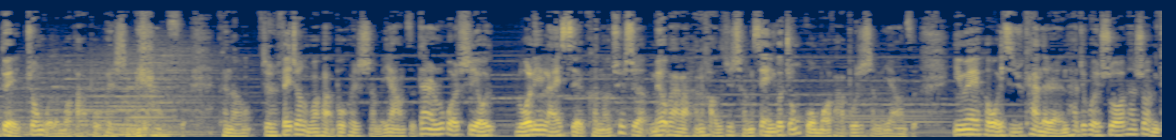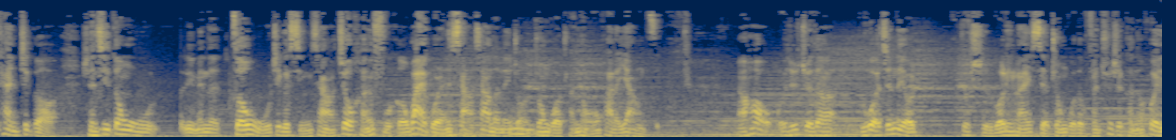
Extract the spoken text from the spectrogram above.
对中国的魔法部会是什么样子？可能就是非洲的魔法部会是什么样子？但如果是由罗琳来写，可能确实没有办法很好的去呈现一个中国魔法部是什么样子。因为和我一起去看的人，他就会说，他说你看这个神奇动物里面的邹无这个形象就很符合外国人想象的那种中国传统文化的样子。然后我就觉得，如果真的有就是罗琳来写中国的部分，确实可能会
